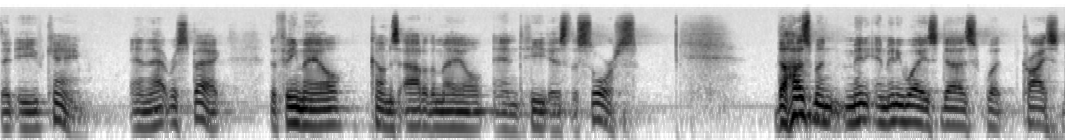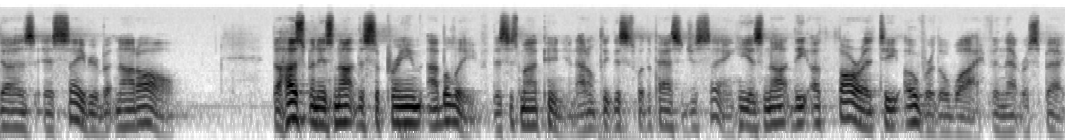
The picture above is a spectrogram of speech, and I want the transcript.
that Eve came. And in that respect, the female comes out of the male, and he is the source. The husband, in many ways, does what Christ does as Savior, but not all. The husband is not the supreme, I believe. This is my opinion. I don't think this is what the passage is saying. He is not the authority over the wife in that respect.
